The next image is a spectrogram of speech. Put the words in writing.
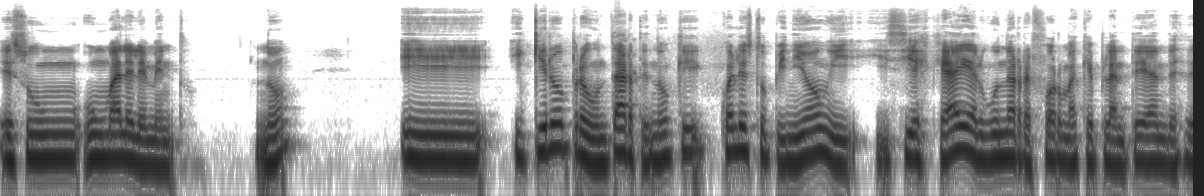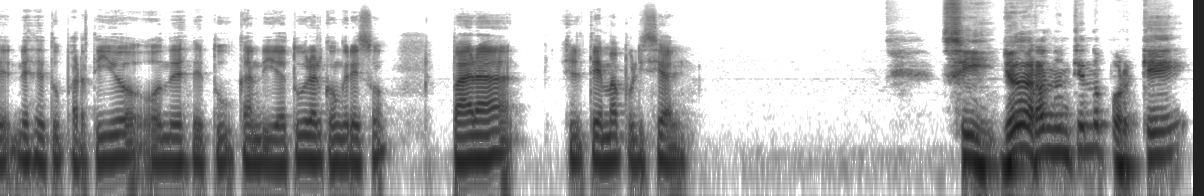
es un, un mal elemento, ¿no? Y, quiero preguntarte, ¿no? ¿Qué, ¿Cuál es tu opinión y, si es que hay alguna reforma que plantean desde, desde tu partido o desde tu candidatura al Congreso para el tema policial? Sí, yo de verdad no entiendo por qué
